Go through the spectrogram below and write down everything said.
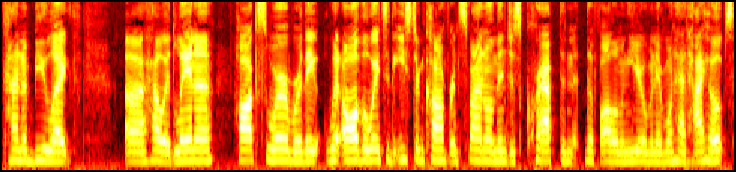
kind of be like uh, how Atlanta Hawks were, where they went all the way to the Eastern Conference Final and then just crapped the, the following year when everyone had high hopes.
